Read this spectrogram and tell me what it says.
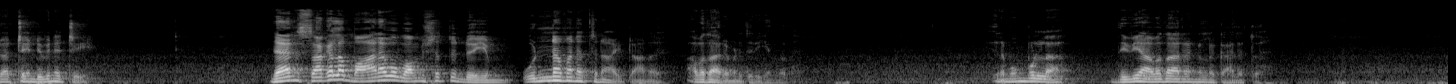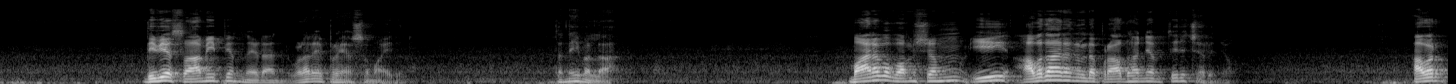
ടു അറ്റൈൻ ഡിവിനിറ്റി ഞാൻ സകല മാനവ വംശത്തിന്റെയും ഉന്നമനത്തിനായിട്ടാണ് അവതാരമെടുത്തിരിക്കുന്നത്. ഇതിനു മുമ്പുള്ള ദിവ്യ അവതാരങ്ങളുടെ കാലത്ത് ദിവ്യ സാമീപ്യം നേടാൻ വളരെ പ്രയാസമായിരുന്നു. തന്നെയുമല്ല. മാനവവംശം ഈ അവതാരങ്ങളുടെ പ്രാധാന്യം തിരിച്ചറിഞ്ഞു. അവർ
